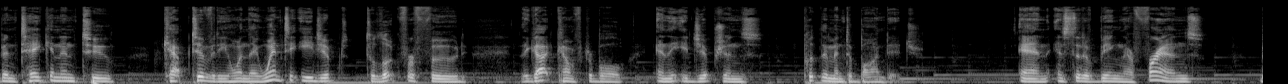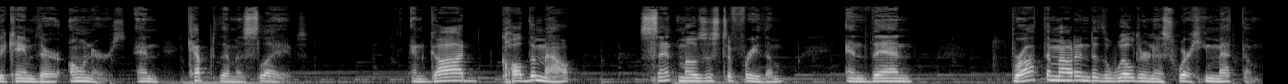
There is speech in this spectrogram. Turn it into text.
been taken into captivity when they went to Egypt to look for food. They got comfortable, and the Egyptians put them into bondage. And instead of being their friends, became their owners and kept them as slaves. And God called them out, sent Moses to free them, and then brought them out into the wilderness where he met them.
